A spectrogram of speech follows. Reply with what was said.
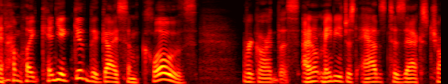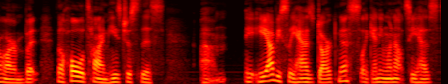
And I'm like, can you give the guy some clothes? Regardless. I don't maybe it just adds to Zach's charm, but the whole time he's just this um he obviously has darkness like anyone else. He has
